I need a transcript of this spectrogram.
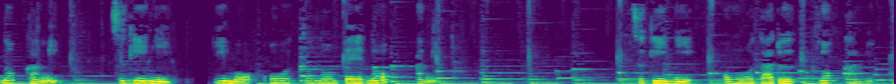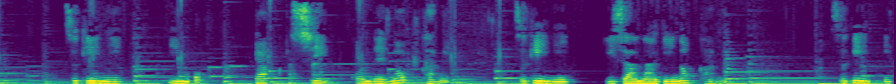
の神、次にイモ、オートのベの神、次にオモダルの神、次にイモ、やかし骨の神、次にイザナギの神、次に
